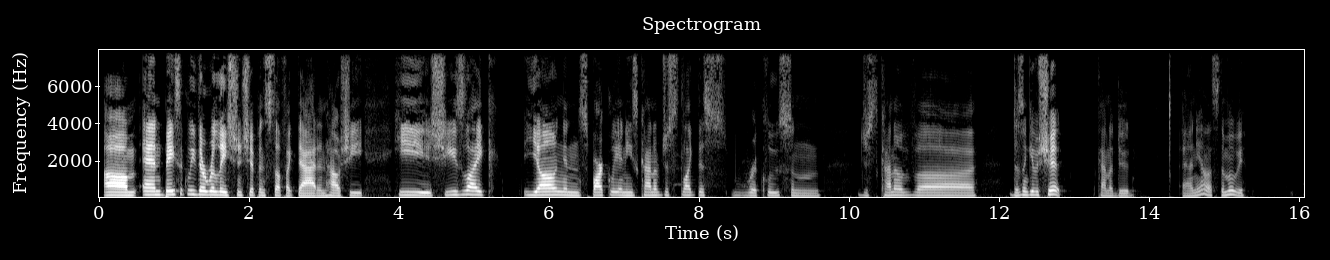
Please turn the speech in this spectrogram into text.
Um, and basically their relationship and stuff like that, and how she, he, she's like young and sparkly, and he's kind of just like this recluse and just kind of uh doesn't give a shit kind of dude. And yeah, that's the movie.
